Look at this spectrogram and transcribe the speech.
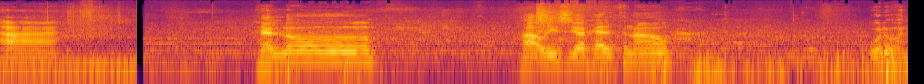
હા hello. How is your health now good વન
